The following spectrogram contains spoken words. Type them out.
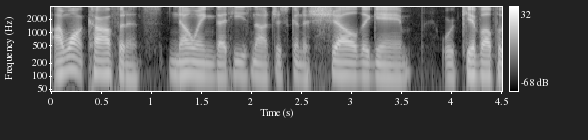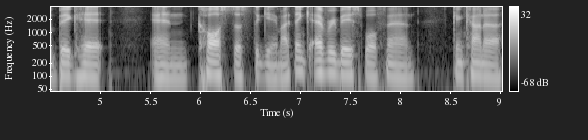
I want confidence knowing that he's not just going to shell the game or give up a big hit and cost us the game. I think every baseball fan can kind of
